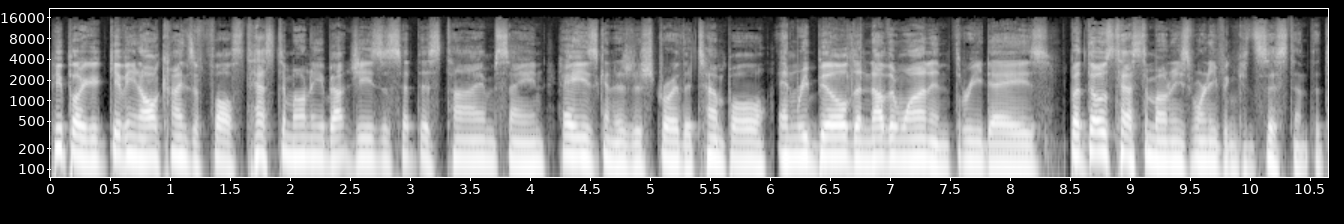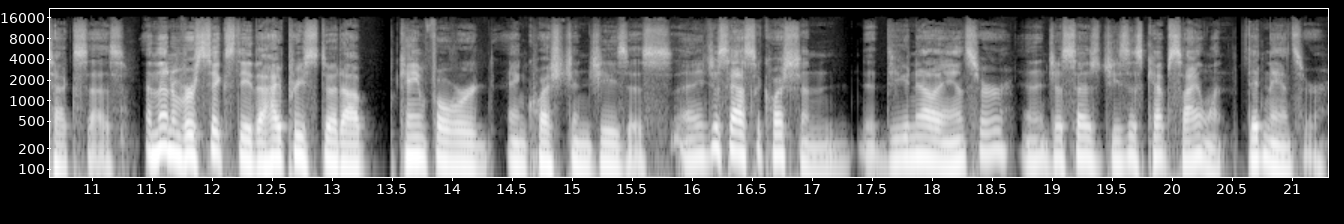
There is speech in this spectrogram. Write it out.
People are giving all kinds of false testimony about Jesus at this time, saying, hey, he's going to destroy the temple and rebuild another one in three days. But those testimonies weren't even consistent, the text says. And then in verse 60, the high priest stood up came forward and questioned Jesus. And he just asked a question Do you know to answer? And it just says Jesus kept silent, didn't answer.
